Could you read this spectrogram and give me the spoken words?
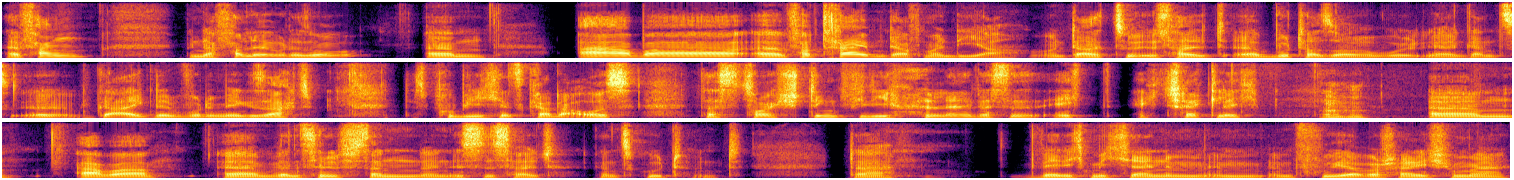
äh, mit einer Falle oder so. Ähm, aber äh, vertreiben darf man die ja. Und dazu ist halt äh, Buttersäure wohl ja, ganz äh, geeignet, wurde mir gesagt. Das probiere ich jetzt gerade aus. Das Zeug stinkt wie die Hölle. Das ist echt, echt schrecklich. Mhm. Ähm, aber äh, wenn es hilft, dann, dann ist es halt ganz gut. Und da werde ich mich dann im, im, im Frühjahr wahrscheinlich schon mal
